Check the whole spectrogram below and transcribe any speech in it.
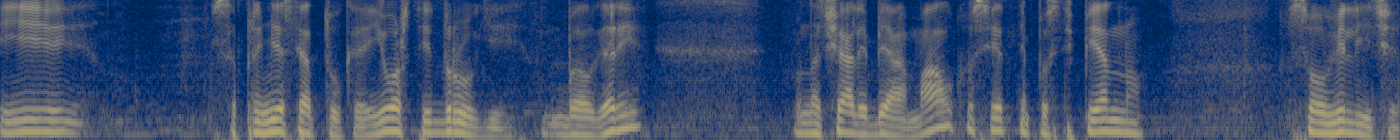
и се преместят тук. И още и други българи. Вначале бяха малко, сетне постепенно се увеличи.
